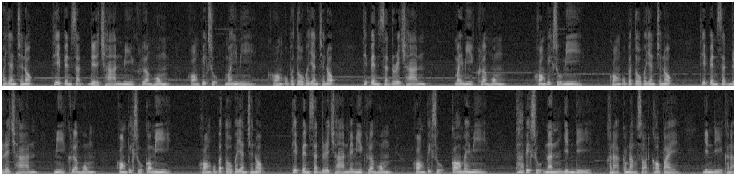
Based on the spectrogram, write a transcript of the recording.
พยัญชนกที่เป็นสัตว์เดรัจฉานมีเครื่องหุ้มของภิกษุไม่มีของอุปโตพยัญชนกที่เป็นสัตว์เดรัจฉานไม่มีเครื่องหุ้ม ของภิกษุมี ของอุปโตพยัญชนก ที่เป็นสัตว์เดรัจฉานมีเครื่องหุ้ม ของภิกษุก็มี ของอุปโตพยัญชนก ที่เป็นสัตว์เดรัจฉานไม่มีเครื่องหุ้ม ของภิกษุก็ไม่มี ถ้าภิกษุนั้นยินดีขณะกำลังสอดเข้าไป ยินดีขณะ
